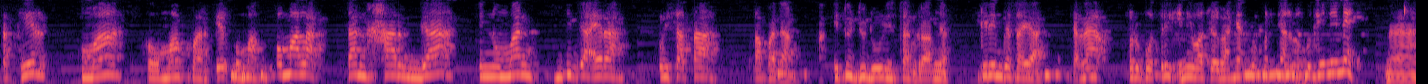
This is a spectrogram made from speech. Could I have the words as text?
parkir koma koma parkir koma pemalak dan harga minuman di daerah wisata Kota Padang. Itu judul Instagramnya. Kirim ke saya karena Nur Putri ini wakil rakyat lu kerja lu begini nih. Nah,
